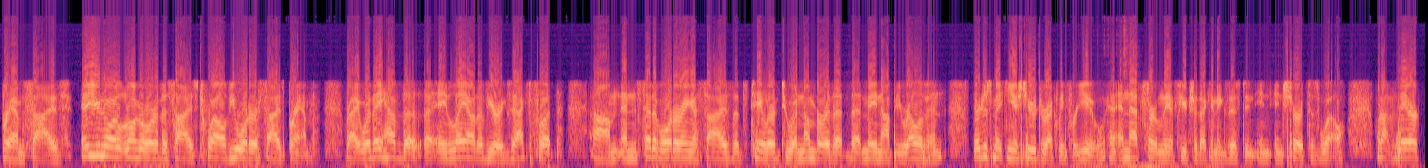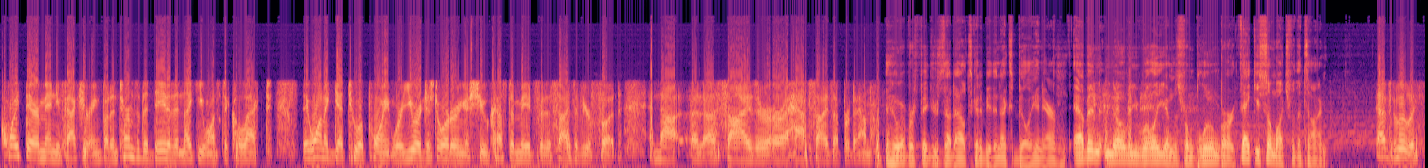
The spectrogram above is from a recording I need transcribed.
Bram size. You no longer order the size 12, you order a size Bram, right? Where they have the a layout of your exact foot, um, and instead of ordering a size that's tailored to a number that, that may not be relevant, they're just making a shoe directly for you. And, and that's certainly a future that can exist in, in, in shirts as well. We're not there quite there manufacturing, but in terms of the data that Nike wants to collect, they want to get to a point where you are just ordering a shoe custom made for the size of your foot and not a, a size or, or, a half size up or down. Whoever figures that out is going to be the next billionaire. Eben Novy-Williams from Bloomberg, thank you so much for the time. Absolutely.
